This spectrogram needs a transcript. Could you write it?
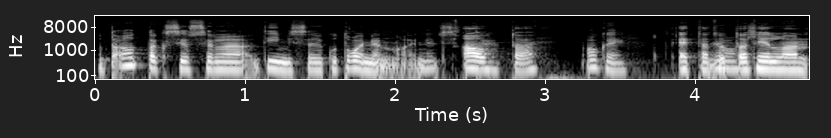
mutta auttaako jos siellä tiimissä joku toinen nainen sitten? Auttaa. Okei. Okay. Että tota, silloin,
